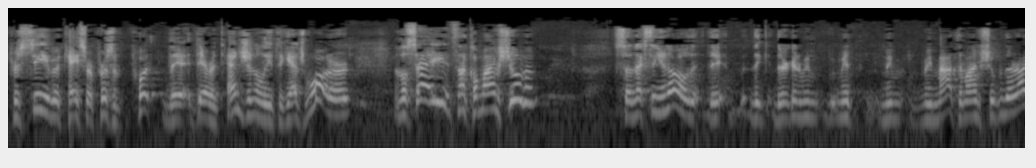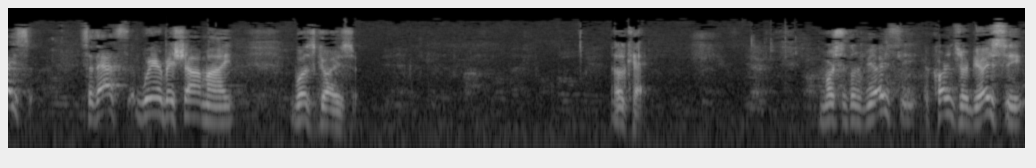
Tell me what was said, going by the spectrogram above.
perceive a case where a person put there, there intentionally to catch water, and they'll say it's not called Mayim Shuvim. So next thing you know, they, they're going to be mimat Mayim Shuvim Deraisa. So that's where Beis Shammai was Geyser. Okay. According to Rabbi Yossi,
